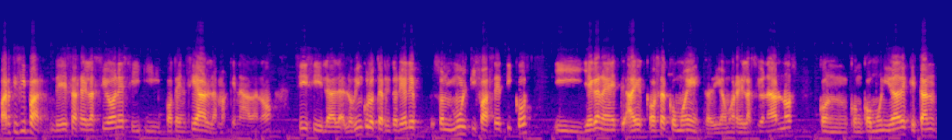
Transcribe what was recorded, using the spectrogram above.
participar de esas relaciones y, potenciarlas más que nada, ¿no? Sí, sí, los vínculos territoriales son multifacéticos y llegan a, este, a cosas como esta, digamos, relacionarnos con, comunidades que están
